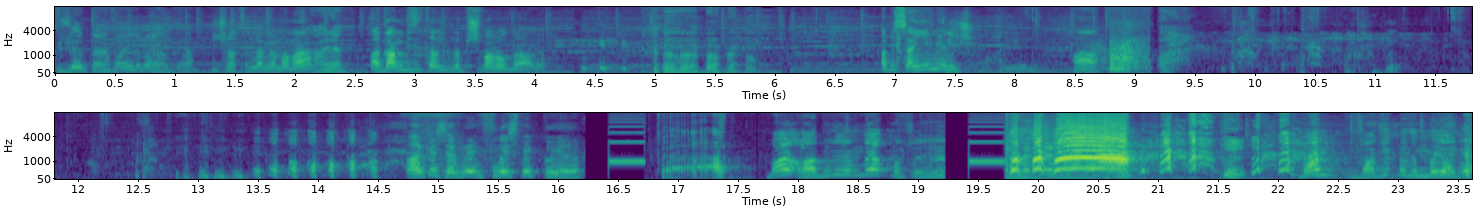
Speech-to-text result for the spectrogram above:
Güzel tane falan yedim herhalde ya. Hiç hatırlamıyorum ama Aynen. adam bizi tanıdığında pişman oldu abi. abi sen yemiyorsun hiç. Hayır? Ha. Arkadaşlar buraya bir flashback koyuyorum. Bari abinin yanında yapmasaydın. ben fark etmedim bu yerken.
